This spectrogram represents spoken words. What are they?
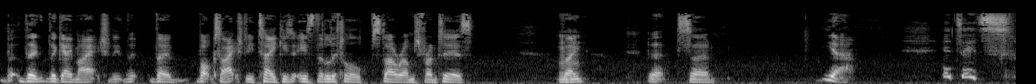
but the the game I actually the, the box I actually take is is the little Star Realms Frontiers thing. But uh, yeah, it's it's.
